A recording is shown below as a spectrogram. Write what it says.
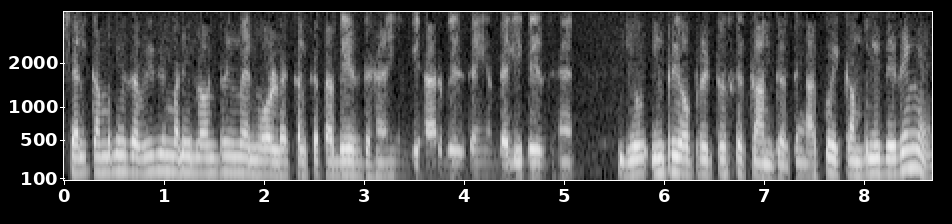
शेल कंपनीज़ अभी भी मनी लॉन्ड्रिंग में इन्वॉल्व है, कलकत्ता बेस्ड हैं या बिहार बेस्ड हैं या दिल्ली बेस्ड हैं, जो इंट्री ऑपरेटर्स का काम करते हैं। आपको एक कंपनी दे देंगे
